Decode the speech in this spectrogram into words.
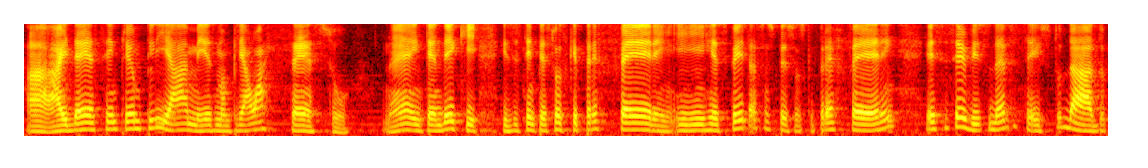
A, a ideia é sempre ampliar mesmo, ampliar o acesso. Né? Entender que existem pessoas que preferem, e em respeito a essas pessoas que preferem, esse serviço deve ser estudado.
